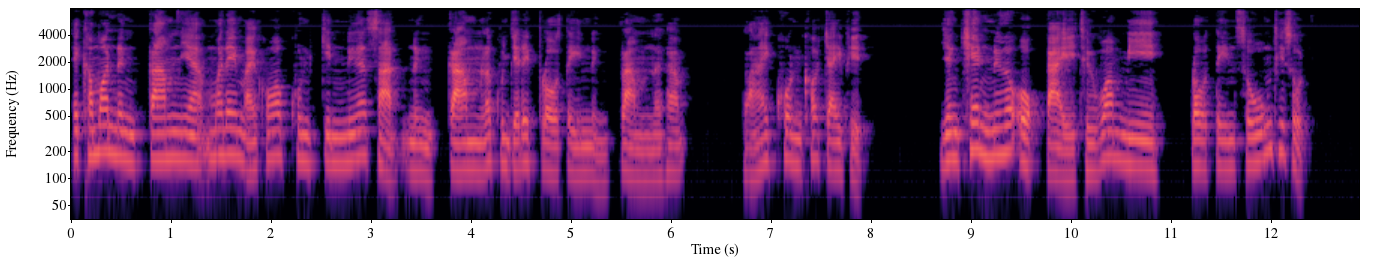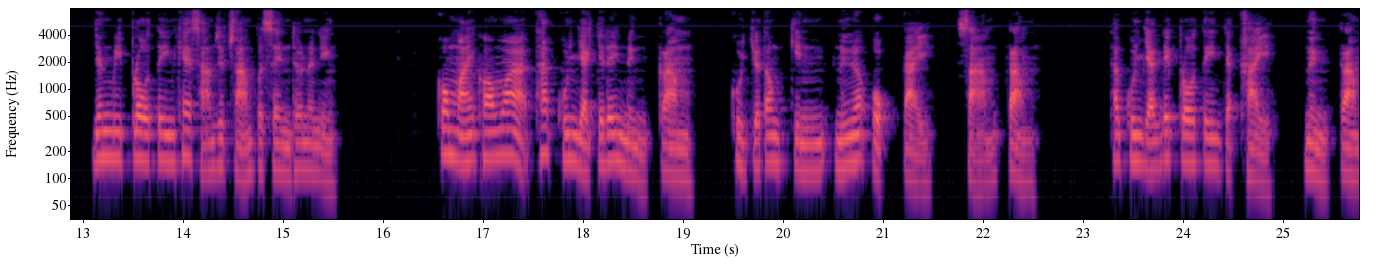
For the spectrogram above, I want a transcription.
ไอ้คำว่า1กรัมเนี่ยไม่ได้หมายความว่าคุณกินเนื้อสัตว์1กรัม แล้วคุณจะได้โปรตีน1กรัมนะครับ หลายคนเข้าใจผิด อย่างเช่นเนื้ออกไก่ถือว่ามีโปรตีนสูงที่สุด ยังมีโปรตีนแค่ 33%เท่านั้นเอง ก็หมายความว่าถ้าคุณอยากจะได้ 1 กรัม คุณจะต้องกินเนื้ออกไก่ 3 กรัม ถ้าคุณอยากได้โปรตีนจากไข่ 1 กรัม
